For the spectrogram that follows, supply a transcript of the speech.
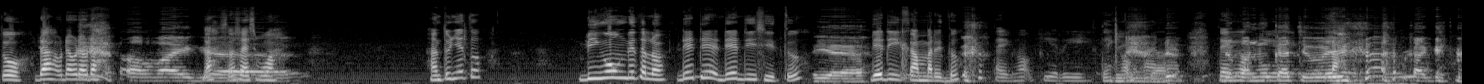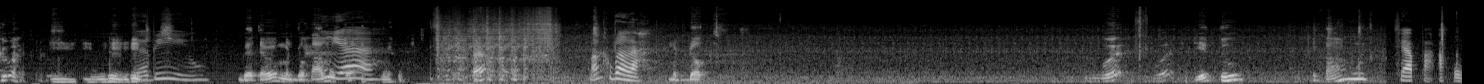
Tuh, udah, udah, udah, udah. Oh my god. Dah, selesai semua. Hantunya tuh bingung gitu loh. Dia dia dia di situ. Iya. Dia di kamar itu. Tengok kiri, tengok kanan, tengok Depan muka kiri. cuy. Lah. kaget gua. Dia bingung. BTW medok amat Iya. ya. Hah? Makanya aku bilang lah, Medok. Gue, gue. Gitu. Kamu. siapa? Aku.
